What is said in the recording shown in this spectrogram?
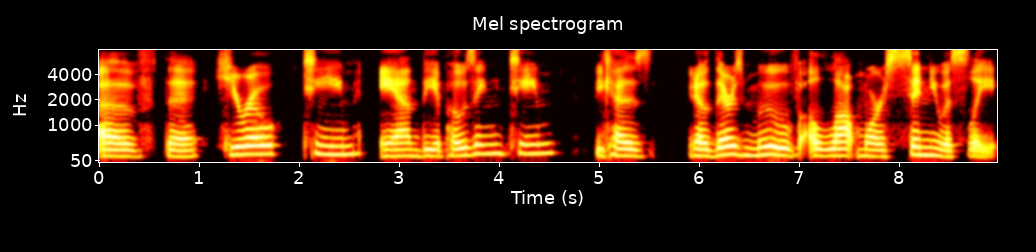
of the hero team and the opposing team because, you know, theirs move a lot more sinuously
